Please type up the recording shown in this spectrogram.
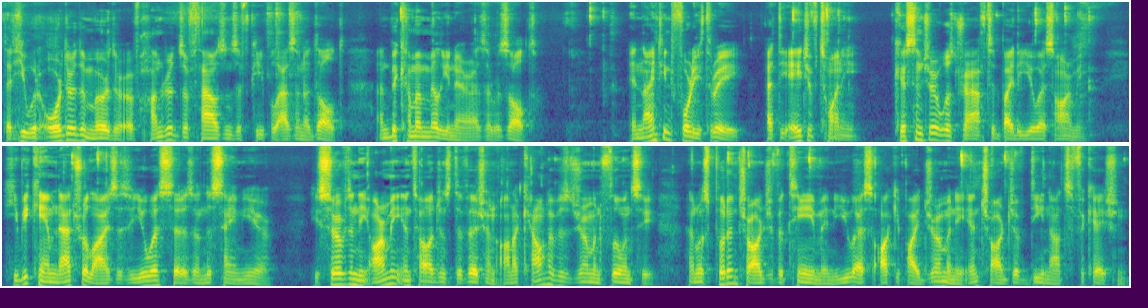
that he would order the murder of hundreds of thousands of people as an adult and become a millionaire as a result. In 1943, at the age of 20, Kissinger was drafted by the US Army. He became naturalized as a U.S. citizen the same year. He served in the Army Intelligence Division on account of his German fluency and was put in charge of a team in U.S. occupied Germany in charge of denazification.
